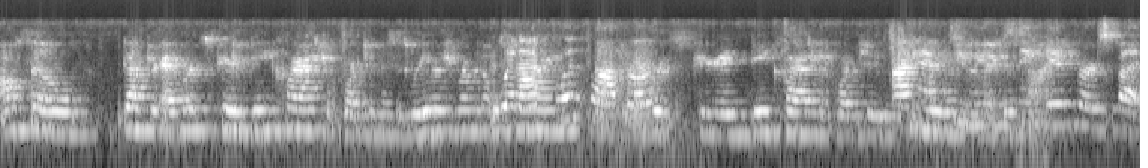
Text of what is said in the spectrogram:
Also, Dr. Everett's period D class, report to Mrs. Weaver's room at this When I time. flip-flop Dr. her- Everett's period D class, report to I Mrs. have to room at use this time. the inverse button.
